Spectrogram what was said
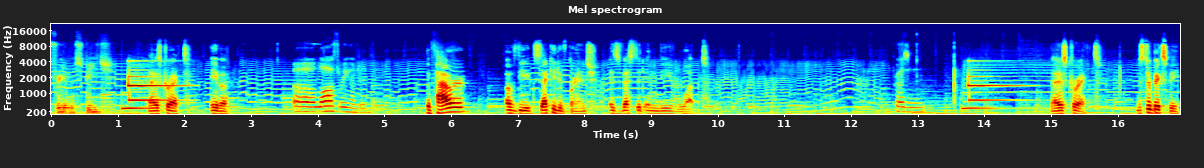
Freedom of speech. That is correct. Ava. Uh, Law 300. The power of the executive branch is vested in the what? President. That is correct. Mr. Bixby.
